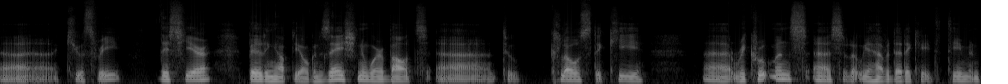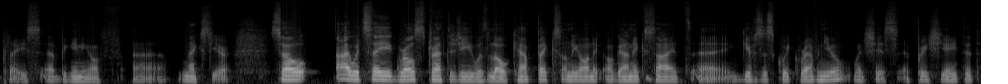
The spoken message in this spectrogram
Q3 this year, building up the organization. We're about to close the key recruitments so that we have a dedicated team in place beginning of next year. I would say a growth strategy with low CapEx on the organic side uh, gives us quick revenue, which is appreciated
